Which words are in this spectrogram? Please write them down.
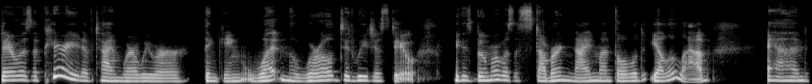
there was a period of time where we were thinking, what in the world did we just do? Because Boomer was a stubborn nine month old yellow lab. And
